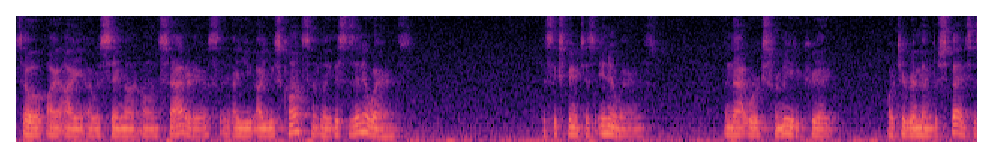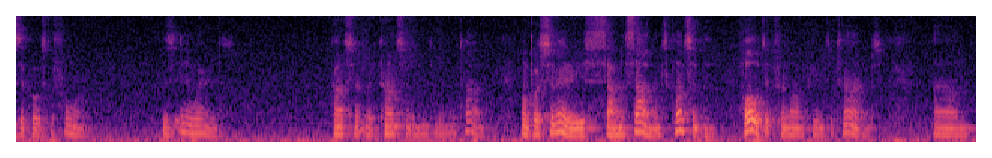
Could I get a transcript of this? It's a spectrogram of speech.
So I, I, I was saying on, on Saturday, I, was, I, I use constantly, this is in awareness. This experience is in awareness. And that works for me to create or to remember space as opposed to form. Is in awareness. Constantly, constantly, the whole time. Ajahn Sumedho uses of silence constantly holds it for long periods of times. Um,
